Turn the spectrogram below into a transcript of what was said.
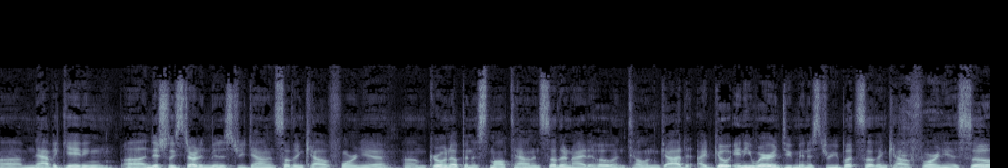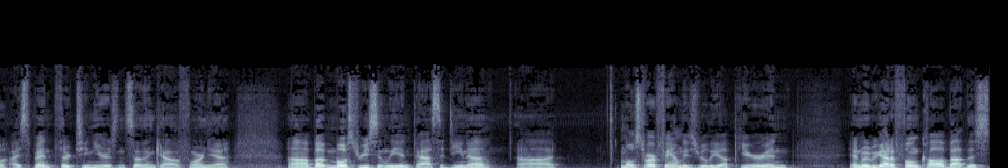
um, navigating. Uh, initially started ministry down in Southern California, um, growing up in a small town in Southern Idaho, and telling God I'd go anywhere and do ministry but Southern California. So I spent 13 years in Southern California. Uh, but most recently in Pasadena, uh, most of our family is really up here, and and when we got a phone call about this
